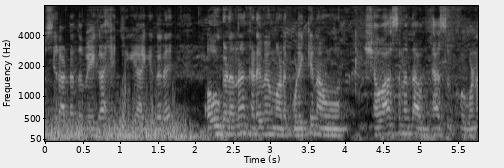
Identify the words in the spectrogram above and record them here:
ಉಸಿರಾಟದ ವೇಗ ಹೆಚ್ಚಿಗೆ ಆಗಿದ್ದರೆ ಅವುಗಳನ್ನು ಕಡಿಮೆ ಮಾಡಿಕೊಳ್ಳಿಕ್ಕೆ ನಾವು ಶವಾಸನದ ಅಭ್ಯಾಸಕ್ಕೆ ಹೋಗೋಣ.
